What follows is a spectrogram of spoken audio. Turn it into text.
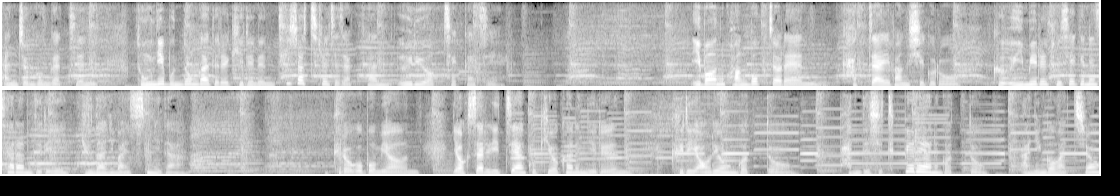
안중근 같은 독립운동가들을 기리는 티셔츠를 제작한 의류업체까지. 이번 광복절엔 각자의 방식으로 그 의미를 되새기는 사람들이 유난히 많습니다. 그러고 보면 역사를 잊지 않고 기억하는 일은 그리 어려운 것도 반드시 특별해야 하는 것도 아닌 것 같죠?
